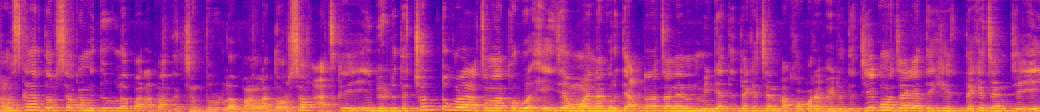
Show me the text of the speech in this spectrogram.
নমস্কার দর্শক, আমি দুর্লভ আর আপনারা দেখছেন দুর্লভ বাংলা। দর্শক, আজকে এই ভিডিওতে ছোট্ট করে আলোচনা করব। এই যে ময়নাগুড়িতে আপনারা জানেন, মিডিয়াতে দেখেছেন বা খবরের ভিডিওতে যে কোনো জায়গায় দেখে দেখেছেন যে এই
